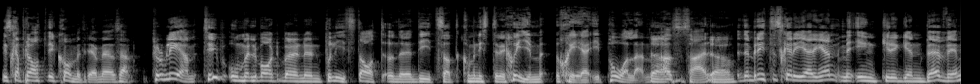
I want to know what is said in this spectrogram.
Vi ska prata, vi kommer till det men sen. Problem, typ omedelbart börjar nu en polisstat under en ditsatt kommunistregim ske i Polen. Ja, Alltså så här. Den brittiska regeringen med ynkryggen Bevin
